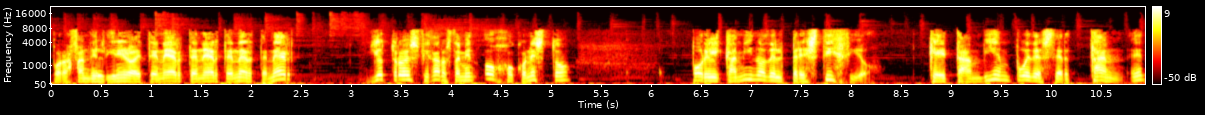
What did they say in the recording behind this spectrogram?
por afán del dinero de tener, tener, tener, tener. Y otro es, fijaros también, ojo con esto, por el camino del prestigio, que también puede ser tan eh,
